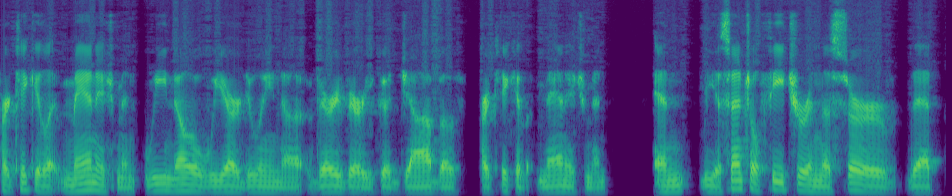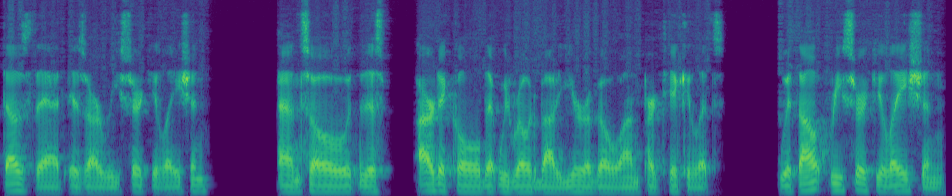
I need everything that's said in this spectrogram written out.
particulate management, we know we are doing a very, very good job of particulate management. And the essential feature in the CERV that does that is our recirculation. And so this article that we wrote about a year ago on particulates, without recirculation,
